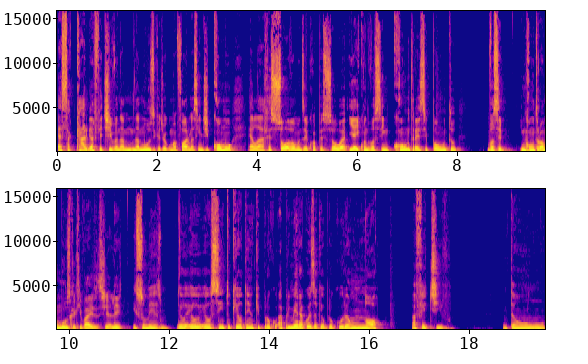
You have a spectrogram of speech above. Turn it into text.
essa carga afetiva na, na música de alguma forma? Assim, de como ela ressoa, vamos dizer, com a pessoa. E aí, quando você encontra esse ponto, você encontrou a música que vai existir ali? Isso mesmo. Eu, eu, eu sinto que eu tenho que procurar. A primeira coisa que eu procuro é um nó afetivo. Então,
